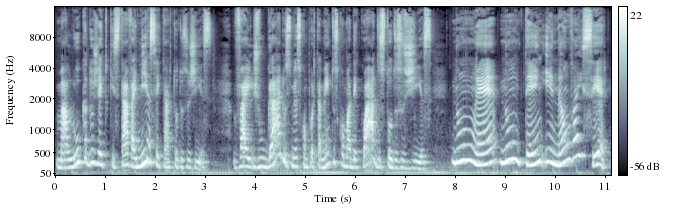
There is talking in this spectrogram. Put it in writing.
maluca do jeito que está, vai me aceitar todos os dias? Vai julgar os meus comportamentos como adequados todos os dias? Não é, não tem e não vai ser.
